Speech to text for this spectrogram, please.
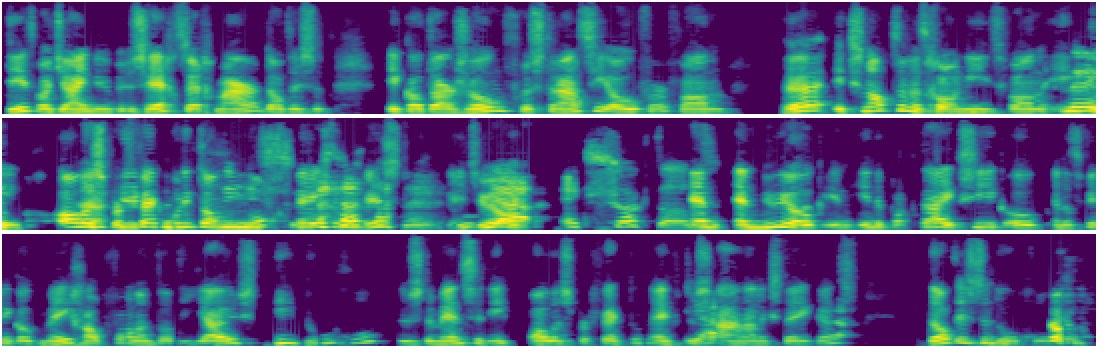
dit wat jij nu zegt, zeg maar, dat is het. Ik had daar zo'n frustratie over van Huh? Ik snapte het gewoon niet. Van, ik doe alles perfect. Moet ik dan nog beter mijn best doen? Weet je wel? Ja, exact dat. En, en nu ook in, in de praktijk zie ik ook, en dat vind ik ook mega opvallend, dat juist die doelgroep, dus de mensen die alles perfect doen, even tussen aanhalingstekens, dat is de doelgroep die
